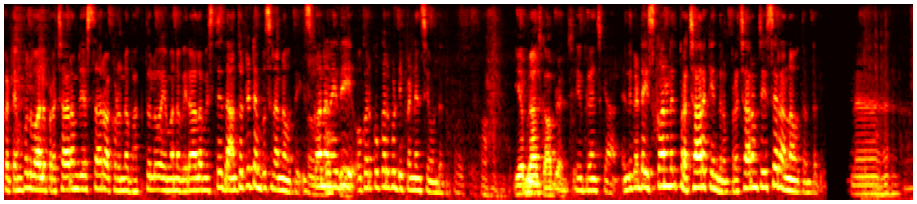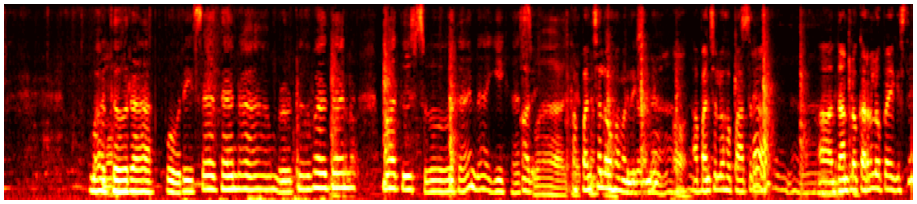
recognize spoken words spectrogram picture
ఒక టెంపుల్ వాళ్ళు ప్రచారం చేస్తారు అక్కడ ఉన్న భక్తులు ఏమైనా విరాళం ఇస్తే దాంతో టెంపుల్స్ రన్ అవుతాయి. ఇస్కాన్ అనేది ఒకరికొకరికి డిపెండెన్సీ ఉండదు. ఏ బ్రాంచ్ కా బ్రాంచ్ ఈ బ్రాంచ్కి ఎందుకంటే ఇస్కాన్ అనేది ప్రచార కేంద్రం. ప్రచారం చేసే రన్ అవుతుంటది. మధుర పురి సదన మృదువదన మధుసూదన ఇహ ఆ పంచలోహం ఉంది కదండి? ఆ పంచలోహ పాత్ర ఆ, దాంట్లో కర్రలు ఉపయోగిస్తే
